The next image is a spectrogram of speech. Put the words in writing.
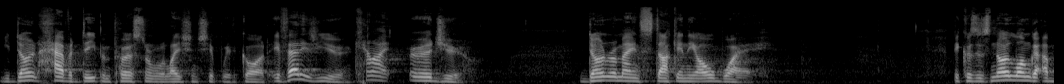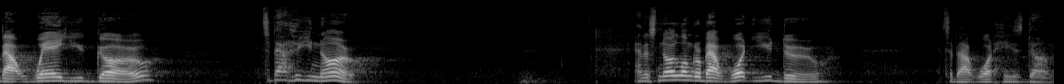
you don't have a deep and personal relationship with God. If that is you, can I urge you? Don't remain stuck in the old way because it's no longer about where you go, it's about who you know. And it's no longer about what you do, it's about what He's done.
